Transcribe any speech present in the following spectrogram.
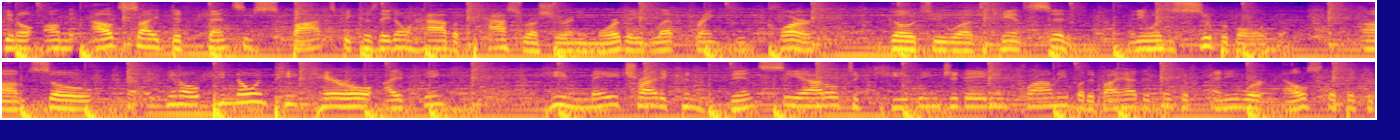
you know, on the outside defensive spots because they don't have a pass rusher anymore. They let Frank Clark go to uh, to Kansas City, and he wins a Super Bowl with them. Um, so, you know, knowing Pete Carroll, I think he may try to convince Seattle to keeping Jadeveon Clowney, but if I had to think of anywhere else that they could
